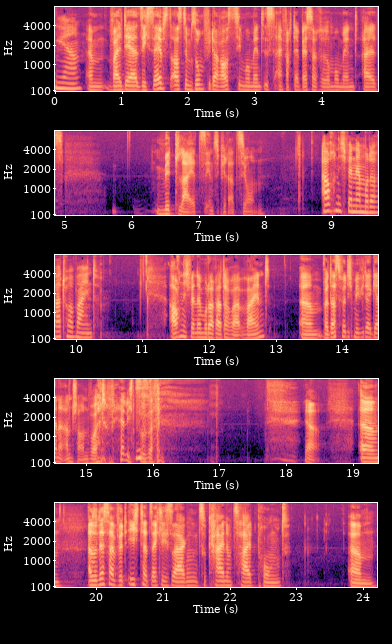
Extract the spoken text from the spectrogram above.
Ja. Ähm, weil der sich selbst aus dem Sumpf wieder rausziehen Moment ist einfach der bessere Moment als Mitleidsinspiration. Auch nicht, wenn der Moderator weint. Auch nicht, wenn der Moderator weint, ähm, weil das würde ich mir wieder gerne anschauen wollen, um ehrlich zu sein. ja. Ähm, also deshalb würde ich tatsächlich sagen, zu keinem Zeitpunkt ähm,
